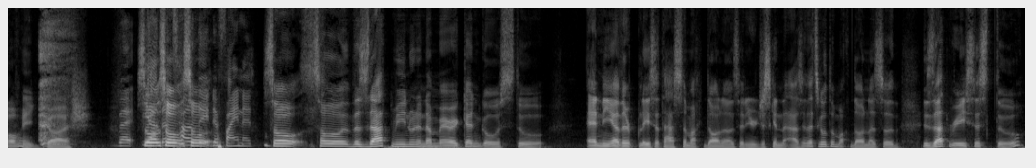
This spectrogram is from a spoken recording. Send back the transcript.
oh my gosh. But So- yeah, that's so- how so- they define it. So so does that mean when an American goes to any other place that has the McDonald's and you're just gonna ask, let's go to McDonald's? So is that racist too?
